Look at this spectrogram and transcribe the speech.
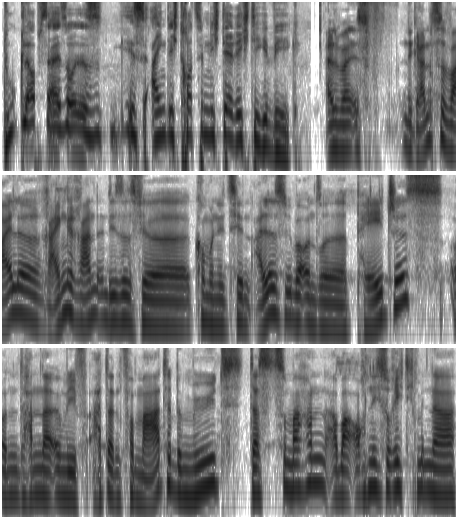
du glaubst also, es ist eigentlich trotzdem nicht der richtige Weg? Also man ist eine ganze Weile reingerannt in dieses, wir kommunizieren alles über unsere Pages und haben da irgendwie, hat dann Formate bemüht, das zu machen, aber auch nicht so richtig mit einer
